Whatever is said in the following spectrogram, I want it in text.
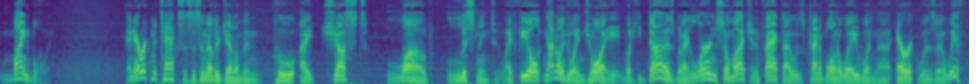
mind blowing. And Eric Metaxas is another gentleman who I just love listening to. I feel not only do I enjoy what he does, but I learn so much. And in fact, I was kind of blown away when uh, Eric was uh, with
